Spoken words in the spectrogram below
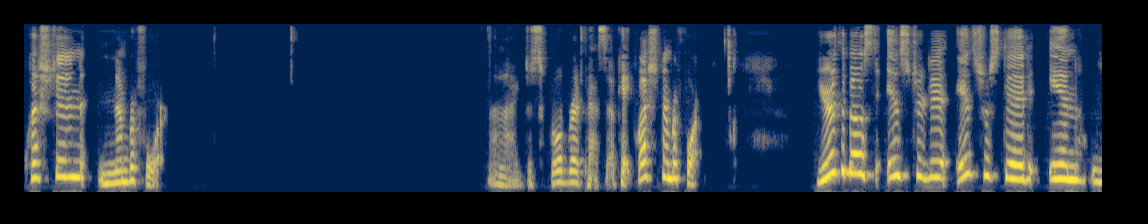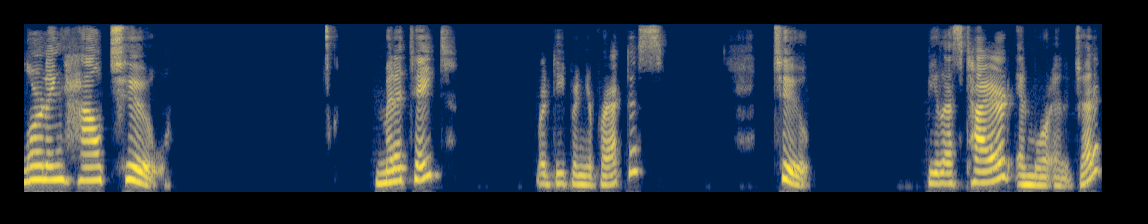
Question number four. And I just scrolled right past it. Okay, question number four. You're the most interested in learning how to meditate or deepen your practice. Two, be less tired and more energetic.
